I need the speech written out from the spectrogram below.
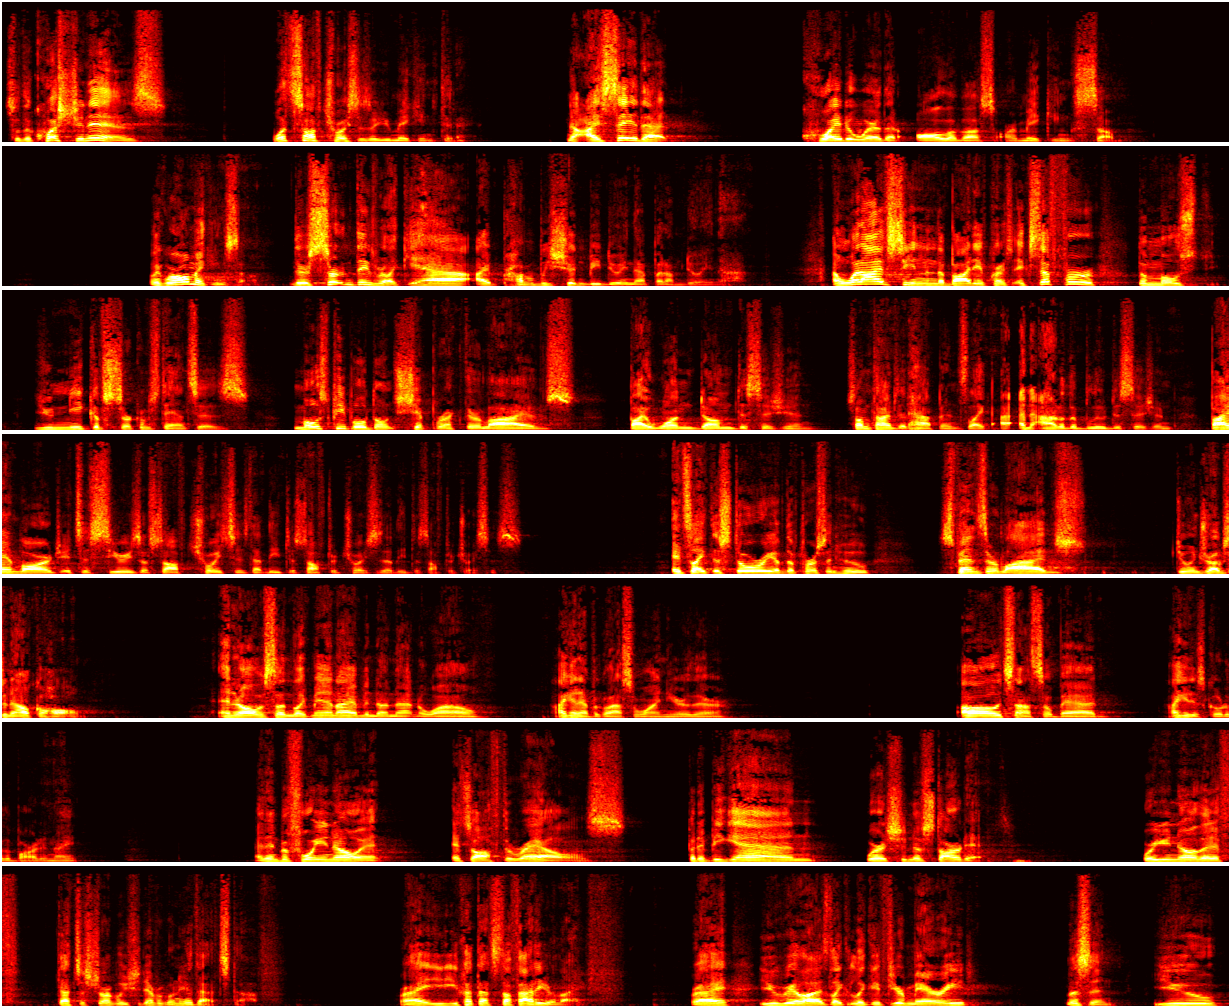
So the question is what soft choices are you making today? Now, I say that quite aware that all of us are making some. Like, we're all making some. There's certain things we're like, yeah, I probably shouldn't be doing that, but I'm doing that. And what I've seen in the body of Christ, except for the most unique of circumstances, most people don't shipwreck their lives by one dumb decision. Sometimes it happens, like an out of the blue decision. By and large, it's a series of soft choices that lead to softer choices that lead to softer choices. It's like the story of the person who spends their lives doing drugs and alcohol. And then all of a sudden, like, man, I haven't done that in a while. I can have a glass of wine here or there. Oh, it's not so bad. I can just go to the bar tonight. And then before you know it, it's off the rails. But it began where it shouldn't have started. Where you know that if that's a struggle, you should never go near that stuff. Right? You, cut that stuff out of your life. Right? You realize, like, like if you're married, listen, you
